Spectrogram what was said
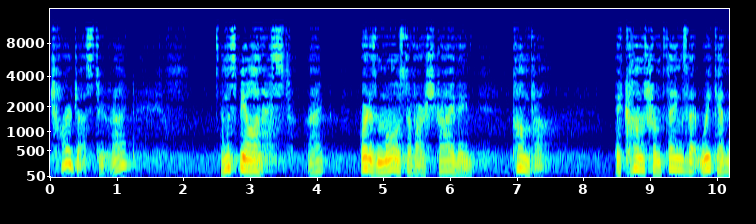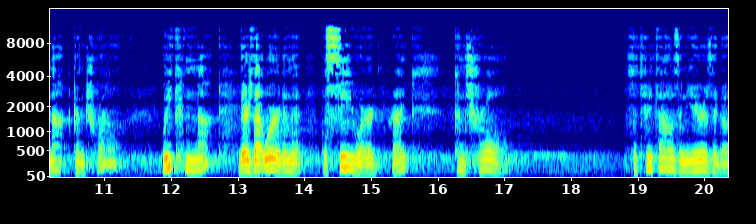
charge us to, right? And let's be honest, right? Where does most of our striving come from? It comes from things that we cannot control. We cannot. There's that word, isn't it? The C word, right? Control. So 3,000 years ago,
